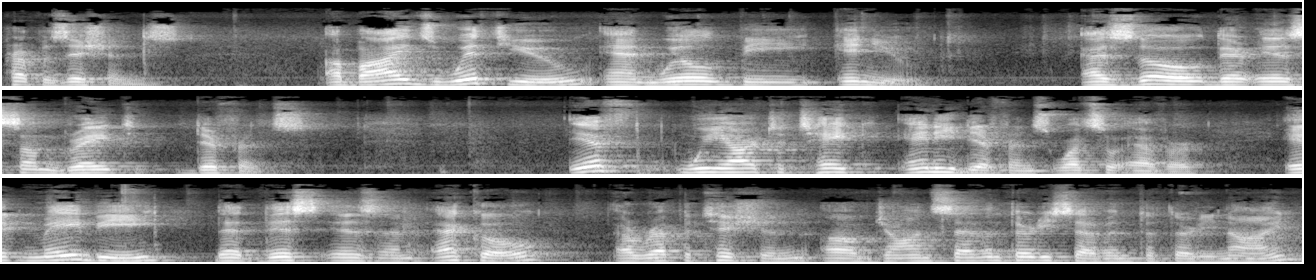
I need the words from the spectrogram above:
prepositions abides with you and will be in you, as though there is some great difference. If we are to take any difference whatsoever, it may be that this is an echo, a repetition of John 7:37 to 39,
